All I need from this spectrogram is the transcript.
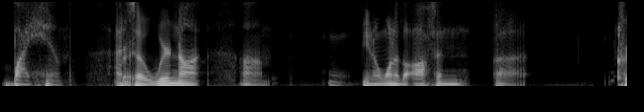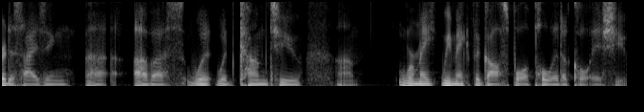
by Him. And Right. so we're not, um, you know, one of the often uh, criticizing uh, of us would, would come to um, we're make, we make the gospel a political issue.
